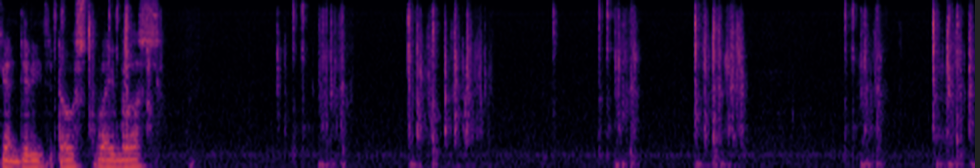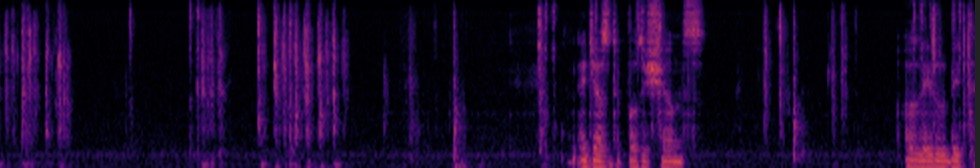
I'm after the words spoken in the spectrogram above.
can delete those labels. Adjust the positions a little bit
